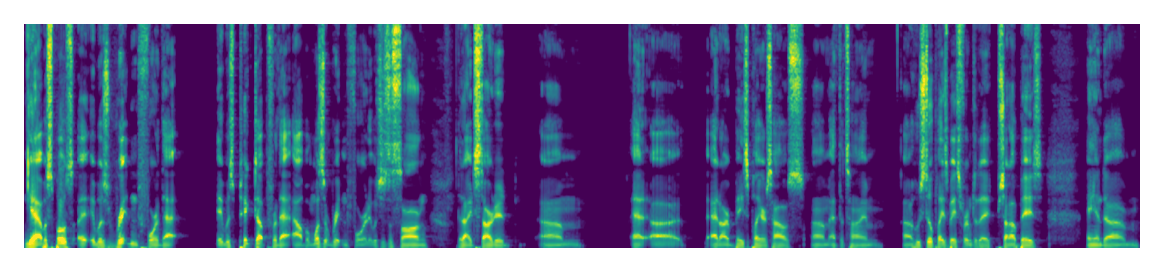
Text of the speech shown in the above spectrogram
yeah, it was supposed. It was written for that. It was picked up for that album. Wasn't written for it. It was just a song that I'd started um, at uh, at our bass player's house um, at the time, uh, who still plays bass for him today. Shout out bass. And um,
